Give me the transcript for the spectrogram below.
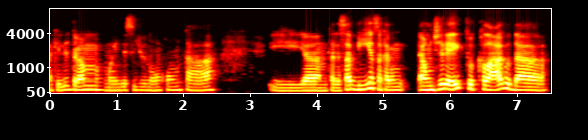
aquele drama, a mãe decidiu não contar. E a Natália sabia, só que era um, é um direito, claro, da,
